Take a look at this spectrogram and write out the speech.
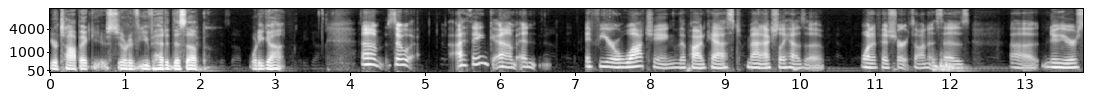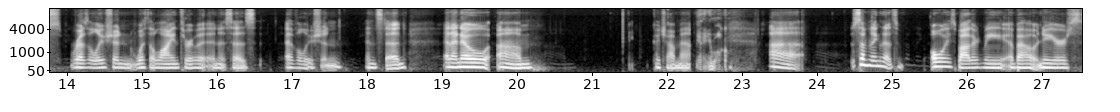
your topic. You sort of you've headed this up. What do you got? Um, so I think, um, and if you're watching the podcast, Matt actually has a one of his shirts on. It says uh, New Year's resolution with a line through it, and it says evolution instead. And I know, um, good job, Matt. Yeah, you're welcome. Uh, something that's always bothered me about New Year's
